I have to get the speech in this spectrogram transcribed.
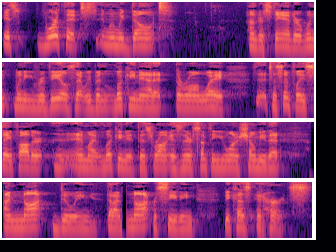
It's worth it when we don't understand or when, when he reveals that we've been looking at it the wrong way to simply say, Father, am I looking at this wrong? Is there something you want to show me that I'm not doing, that I'm not receiving because it hurts?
